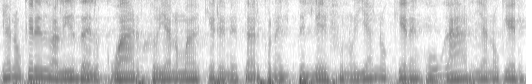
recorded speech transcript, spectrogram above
ya no quieren salir del cuarto, ya nomás quieren estar con el teléfono, ya no quieren jugar, ya no quieren.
